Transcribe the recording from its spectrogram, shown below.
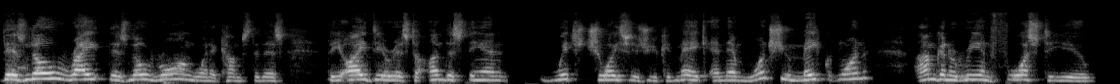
there's no right, there's no wrong when it comes to this. The idea is to understand which choices you can make. And then once you make one, I'm going to reinforce to you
